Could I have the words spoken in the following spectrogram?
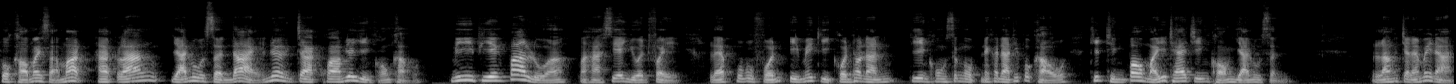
พวกเขาไม่สามารถหักล้างหยานอูเซินได้เนื่องจากความเย่อหยิ่งของเขา มีเพียงป้าหลัว มหาเซียนหยวนเฟย และผู้ฝึกฝนอีกไม่กี่คนเท่านั้นที่ยังคงสงบในขณะที่พวกเขาคิดถึงเป้าหมายที่แท้จริงของหยานอูเซินหลังจากนั้นไม่นาน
